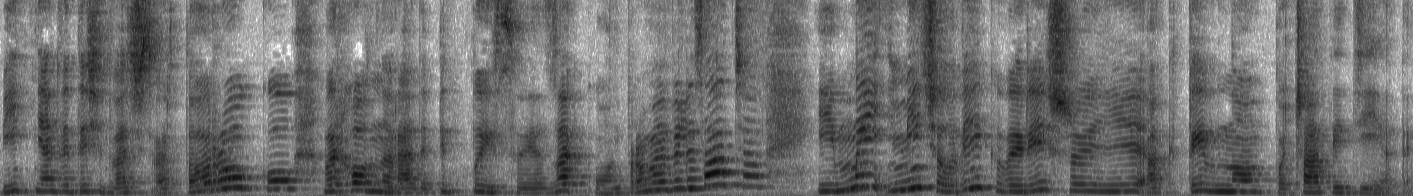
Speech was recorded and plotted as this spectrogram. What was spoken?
квітня 2024 року, Верховна Рада підписує закон про мобілізацію, і ми, мій чоловік вирішує активно почати діяти.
